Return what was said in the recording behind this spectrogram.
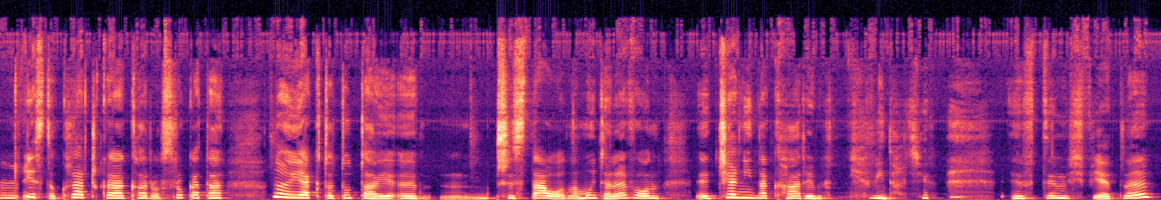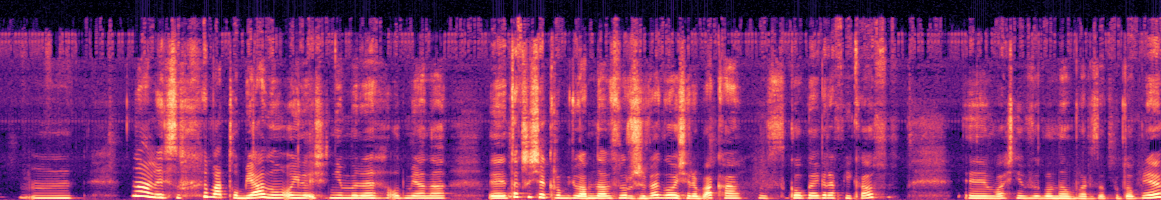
Mm, Jest to klaczka Karos Rokata. No i jak to tutaj y, mm, przystało na mój telefon, y, cieni na karym nie widać y, w tym świetle. Mm, No ale jest to chyba Tobianą, o ile się nie mylę, odmiana. Tak czy siak robiłam na wzór żywego źrebaka z Google Grafika. Właśnie wyglądał bardzo podobnie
